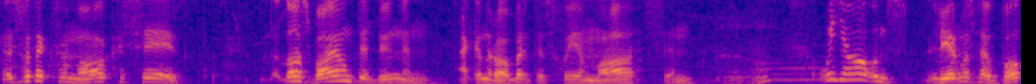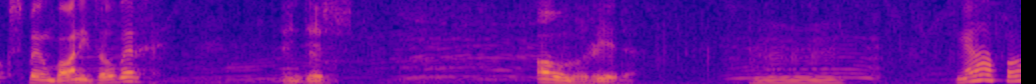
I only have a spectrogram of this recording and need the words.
dis wat ek vir ma gesê het. Daar's baie om te doen en ek en Robert is goeie maats en O ja, ons leer mos nou boks by oom Bani Zilberg. En dis alrede. Ja pa.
